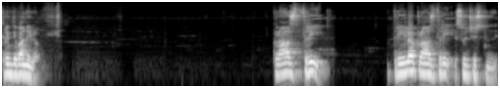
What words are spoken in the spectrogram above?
క్రింది వాణిలో క్లాస్ త్రీ త్రీలో క్లాస్ త్రీ సూచిస్తుంది.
